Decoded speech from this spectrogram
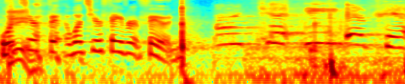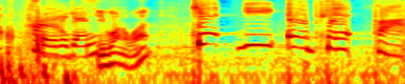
What's you? your what's your favorite food? I can't eat a pit pie. Say it again. You want to what? Can't eat a pit pie.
